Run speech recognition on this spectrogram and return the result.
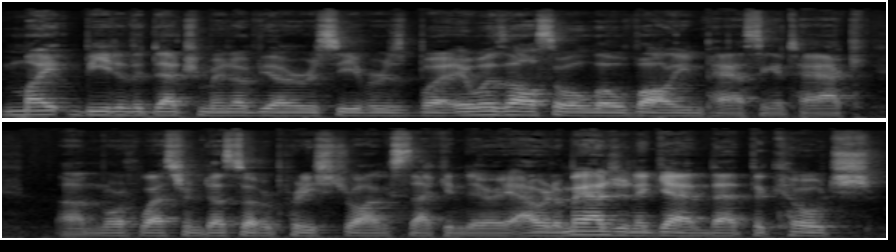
might be to the detriment of the other receivers, but it was also a low volume passing attack. Um, Northwestern does have a pretty strong secondary. I would imagine again that the coach,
